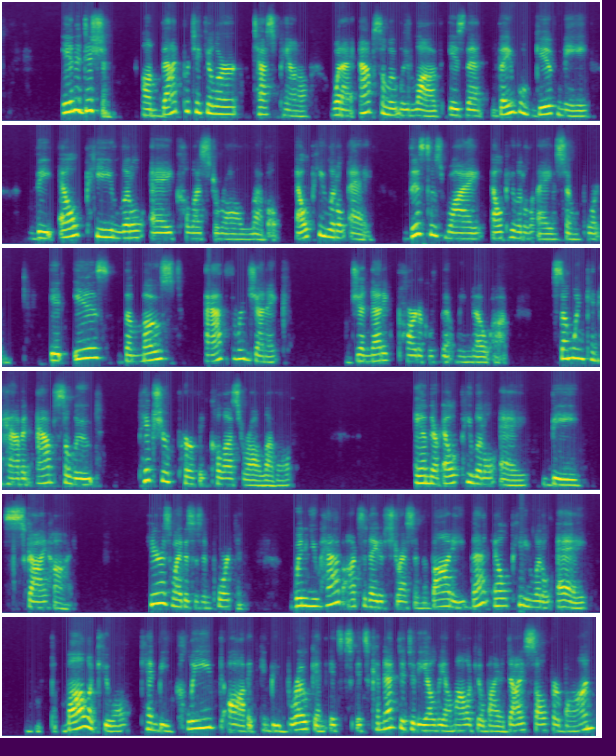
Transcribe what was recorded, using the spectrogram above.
In addition, on that particular test panel, what I absolutely love is that they will give me the LP little a cholesterol level. LP little a. This is why LP little a is so important. It is the most atherogenic genetic particle that we know of. Someone can have an absolute picture perfect cholesterol level and their LP little a be sky high. Here's why this is important. When you have oxidative stress in the body, that LP little a molecule can be cleaved off, it can be broken. It's, it's connected to the LDL molecule by a disulfur bond.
